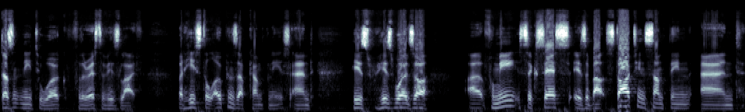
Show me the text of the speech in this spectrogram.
doesn't need to work for the rest of his life, but he still opens up companies. And his his words are, uh, for me, success is about starting something and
